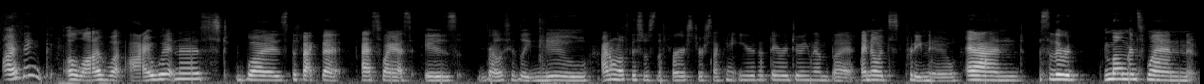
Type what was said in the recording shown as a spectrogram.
I think a lot of what I witnessed was the fact that SYS is relatively new. I don't know if this was the first or second year that they were doing them, but I know it's pretty new. And so there were moments when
